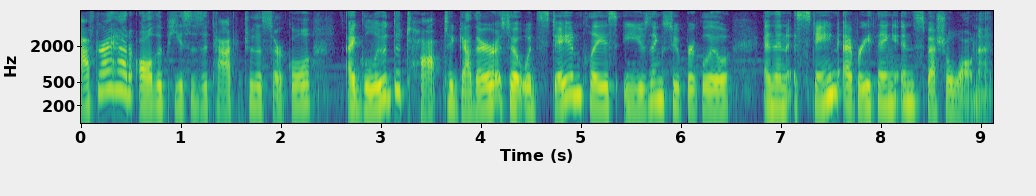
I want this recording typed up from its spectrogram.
After I had all the pieces attached to the circle, I glued the top together so it would stay in place using super glue and then stained everything in special walnut.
